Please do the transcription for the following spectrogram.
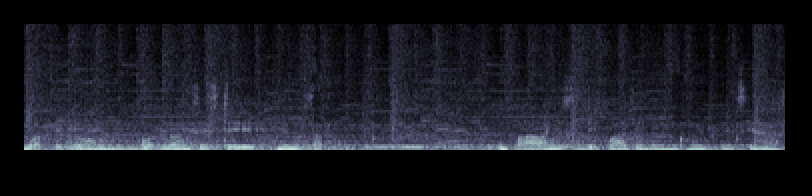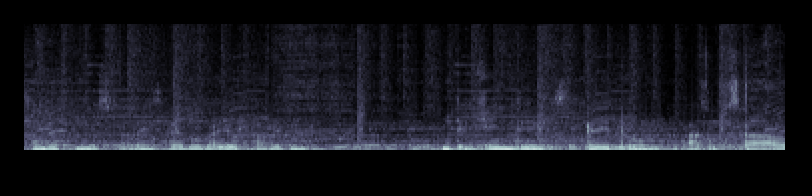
guapetón, guapetón es este, me gusta, ocupado años 64, miren cómo influenciada Sandra nuestra de esa época, George Harrison, inteligente, secreto, asustado,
